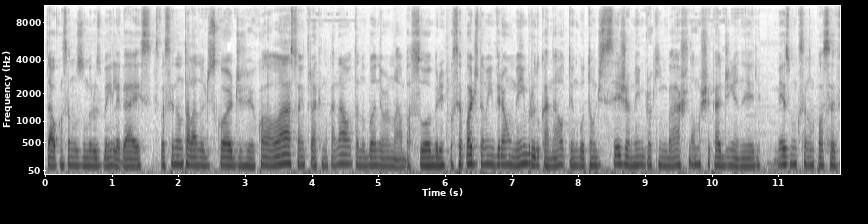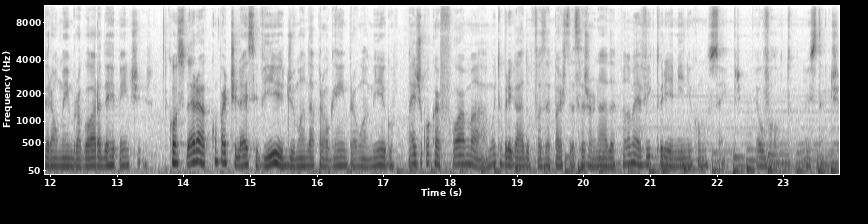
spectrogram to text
tá alcançando uns números bem legais. Se você não tá lá no Discord, cola lá, só entrar aqui no canal, tá no banner na aba sobre. Você pode também virar um membro do canal, tem um botão de seja membro aqui embaixo, dá uma checadinha nele. Mesmo que você não possa virar um membro agora, de repente considera compartilhar esse vídeo, mandar para alguém, para algum amigo. Mas de qualquer forma, muito obrigado por fazer parte dessa jornada. Meu nome é Victor Emini, como sempre. Eu volto no instante.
